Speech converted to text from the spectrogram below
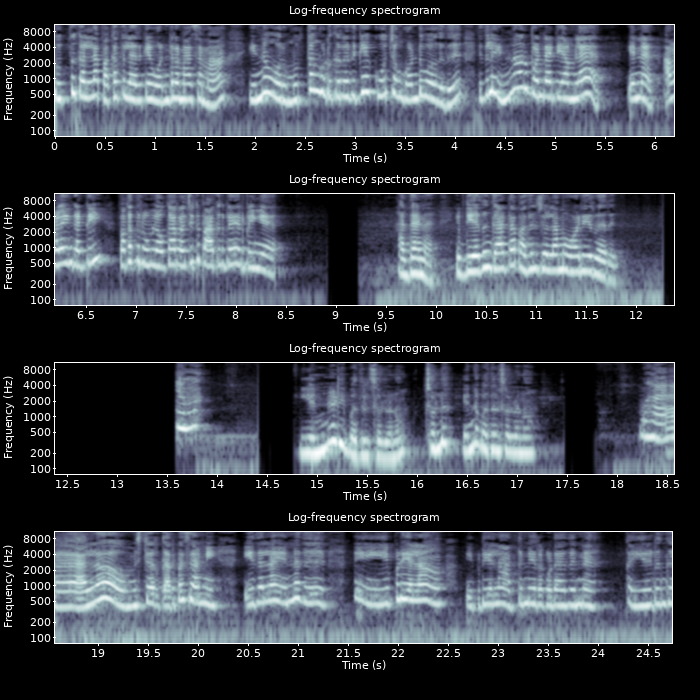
குத்துக்கல்ல பக்கத்தில் இருக்கே ஒன்றரை மாசமா இன்னும் ஒரு முத்தம் கொடுக்கறதுக்கே கூச்சம் கொண்டு போகுது. இதில் இன்னொரு பொண்டாட்டியாம்ல என்ன அவளையும் கட்டி பக்கத்து ரூம்ல உட்கார வச்சுட்டு பார்த்துக்கிட்டே இருப்பீங்க? அதானே இப்படி எதுவும் கேட்டா பதில் சொல்லாம ஓடிடுறாரு. என்னடி பதில் சொல்லணும்? சொல்லு என்ன பதில் சொல்லணும்? ஹலோ மிஸ்டர் கருப்பசாமி இதெல்லாம் என்னது? இப்படியெல்லாம் இப்படியெல்லாம் அத்துமீறக்கூடாதுன்னு. கையெடுங்க.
